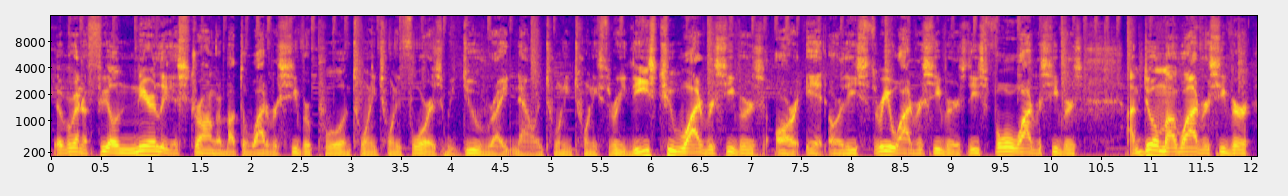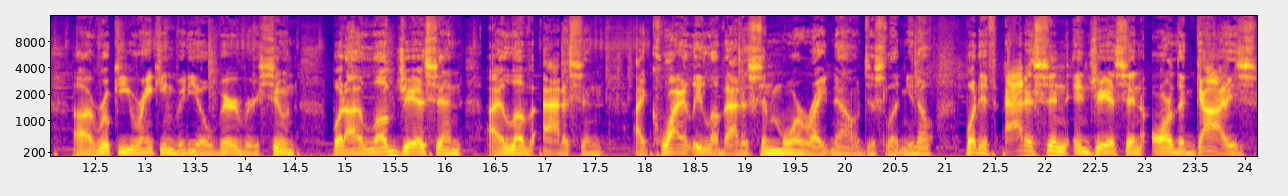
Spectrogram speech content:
that we're going to feel nearly as strong about the wide receiver pool in 2024 as we do right now in 2023. These two wide receivers are it, or these three wide receivers, these four wide receivers I'm doing my wide receiver uh, rookie ranking video very, very soon. But I love JSN. I love Addison. I quietly love Addison more right now, just letting you know. But if Addison and JSN are the guys,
